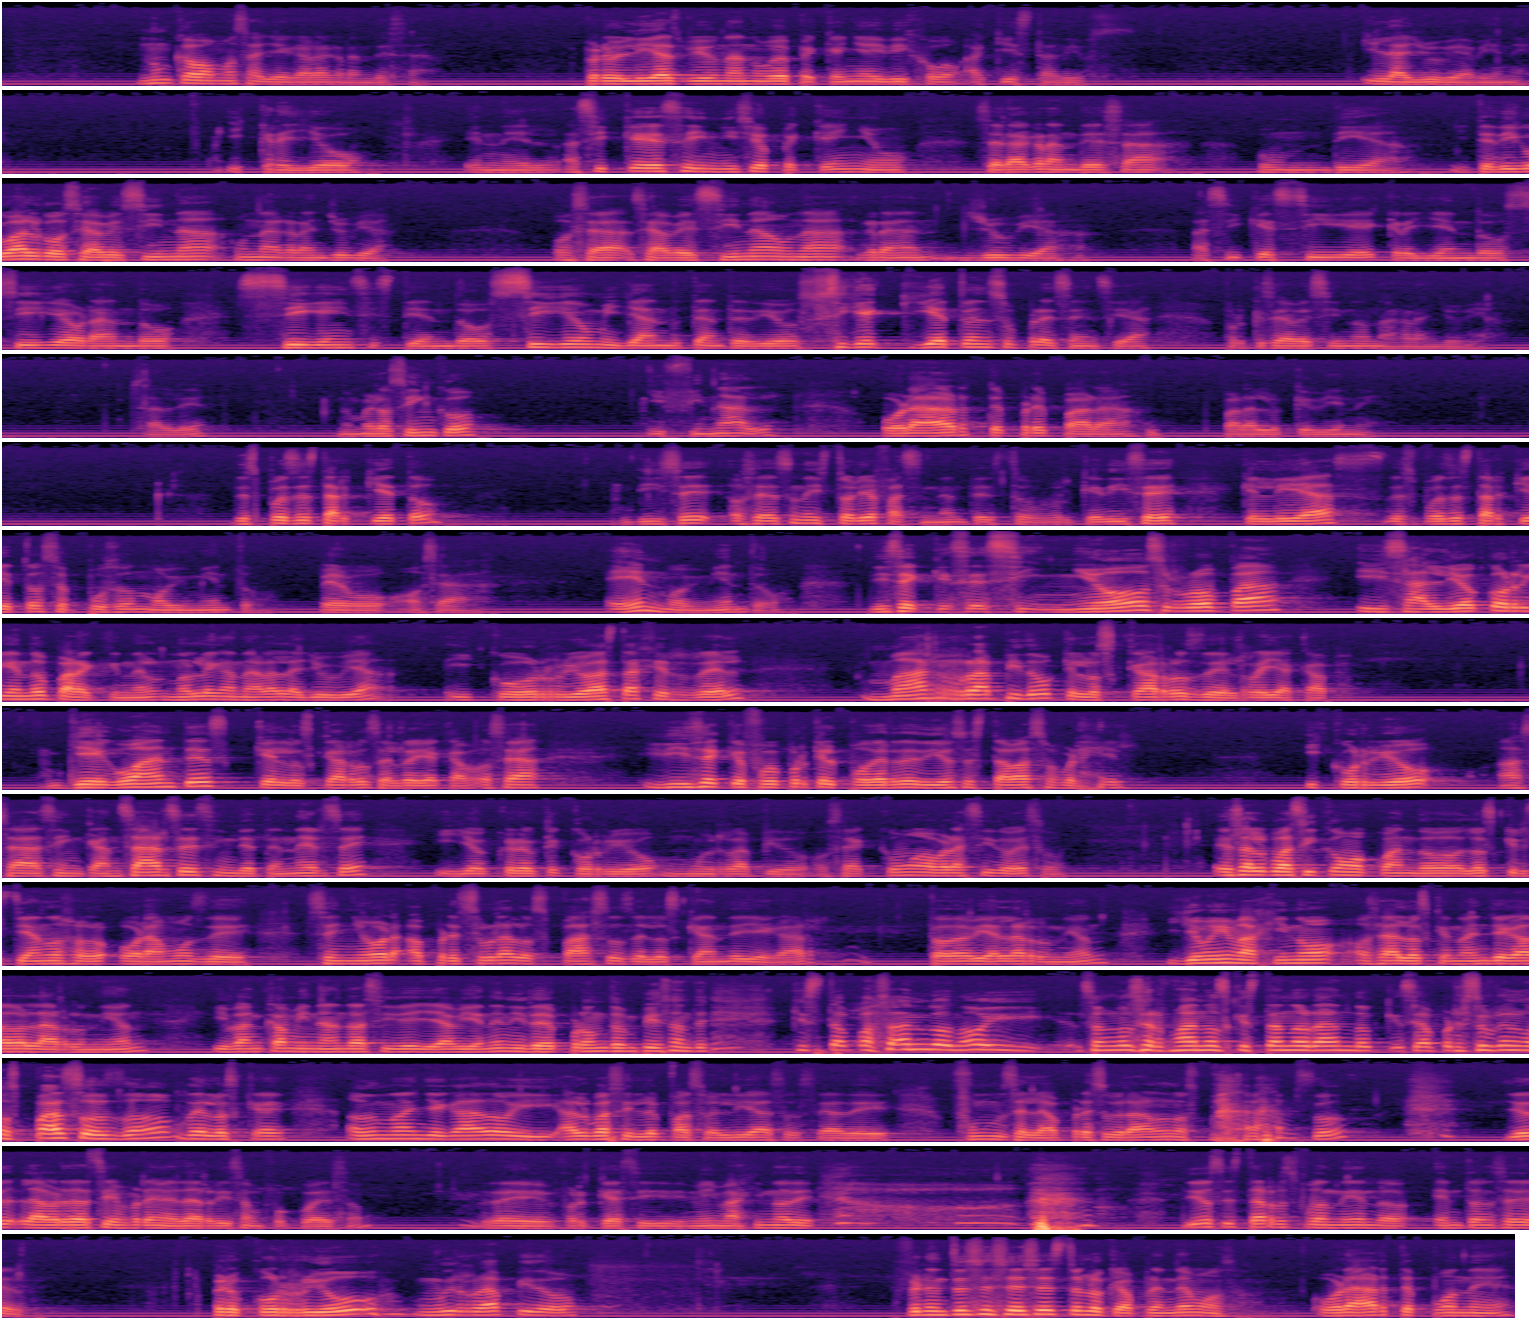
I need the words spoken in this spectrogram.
nunca vamos a llegar a grandeza. Pero Elías vio una nube pequeña y dijo, aquí está Dios. Y la lluvia viene. Y creyó en él. Así que ese inicio pequeño será grandeza un día. Y te digo algo, se avecina una gran lluvia. O sea, se avecina una gran lluvia. Así que sigue creyendo, sigue orando, sigue insistiendo, sigue humillándote ante Dios, sigue quieto en su presencia, porque se avecina una gran lluvia. ¿Sale? Número 5 y final, orar te prepara para lo que viene. Después de estar quieto, dice, o sea, es una historia fascinante esto, porque dice que Elías, después de estar quieto, se puso en movimiento, pero, o sea, en movimiento. Dice que se ciñó su ropa y salió corriendo para que no, le ganara la lluvia y corrió hasta Jezreel más rápido que los carros del rey Acab. Llegó antes que los carros del rey Acab. O sea, y dice que fue porque el poder de Dios estaba sobre él. Y corrió, o sea, sin cansarse, sin detenerse, y yo creo que corrió muy rápido. O sea, ¿cómo habrá sido eso? Es algo así como cuando los cristianos oramos de, Señor, apresura los pasos de los que han de llegar todavía a la reunión. Y yo me imagino, o sea, los que no han llegado a la reunión y van caminando así de ya vienen y de pronto empiezan de, ¿qué está pasando? ¿no? Y son los hermanos que están orando, que se apresuren los pasos, ¿no? De los que aún no han llegado y algo así le pasó a Elías, o sea, de, ¡fum!, se le apresuraron los pasos. Yo la verdad siempre me da risa un poco eso, porque así me imagino de, Dios está respondiendo. Entonces, pero corrió muy rápido. Pero entonces es esto lo que aprendemos. Orar te pone,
